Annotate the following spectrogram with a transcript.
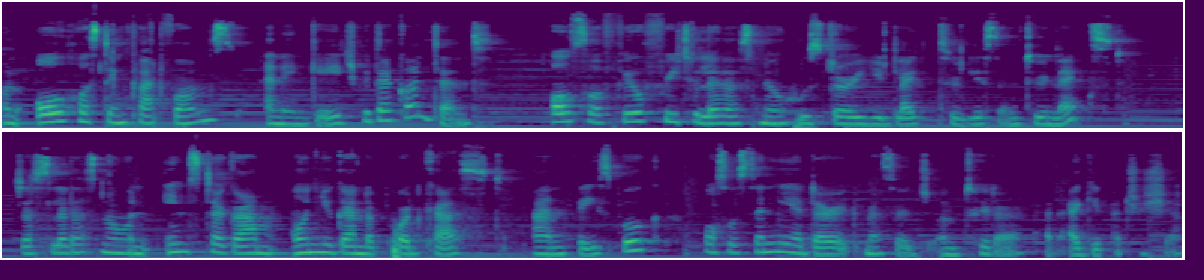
on all hosting platforms and engage with their content. Also, feel free to let us know whose story you'd like to listen to next. Just let us know on Instagram, on Uganda Podcast, and Facebook. Also, send me a direct message on Twitter at Aggie Patricia.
